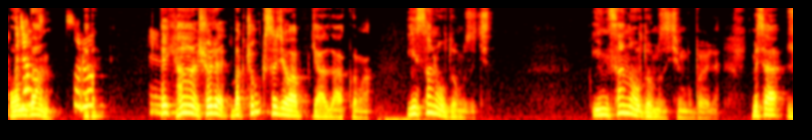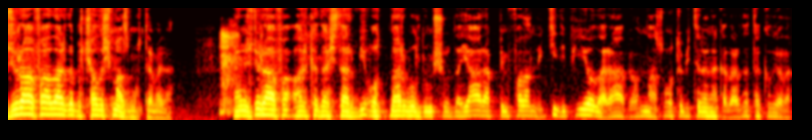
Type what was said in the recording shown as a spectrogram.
Hocam, ondan. Soru Evet. Peki ha şöyle bak çok kısa cevap geldi aklıma. İnsan olduğumuz için. İnsan olduğumuz için bu böyle. Mesela zürafalarda bu çalışmaz muhtemelen. Yani zürafa arkadaşlar bir otlar buldum şurada ya Rabbim falan diye gidip yiyorlar abi. Ondan sonra otu bitirene kadar da takılıyorlar.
